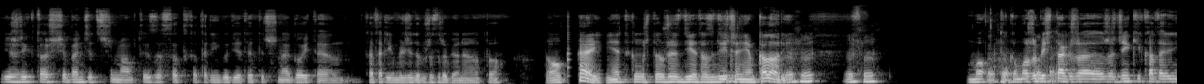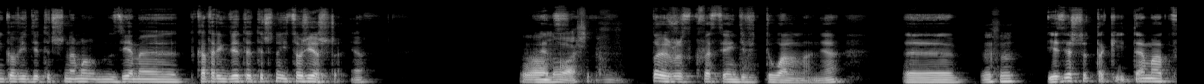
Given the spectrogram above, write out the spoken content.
jeżeli ktoś się będzie trzymał tych zasad cateringu dietetycznego i ten catering będzie dobrze zrobiony, no to, to okej, okay, nie? Tylko, że to już jest dieta z liczeniem kalorii. Mhm, mhm. Mo, Aha, tylko może być tak, tak że, że dzięki cateringowi dietetycznemu zjemy catering dietetyczny i coś jeszcze, nie? No, no właśnie. To już jest kwestia indywidualna, nie? Yy, mhm. Jest jeszcze taki temat,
